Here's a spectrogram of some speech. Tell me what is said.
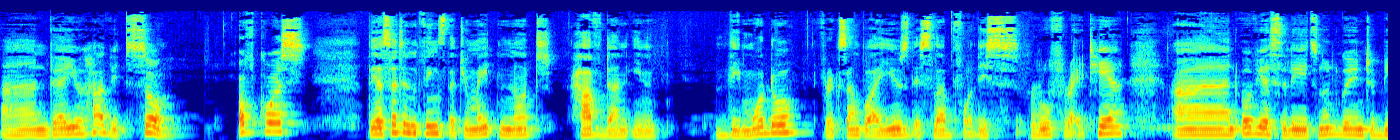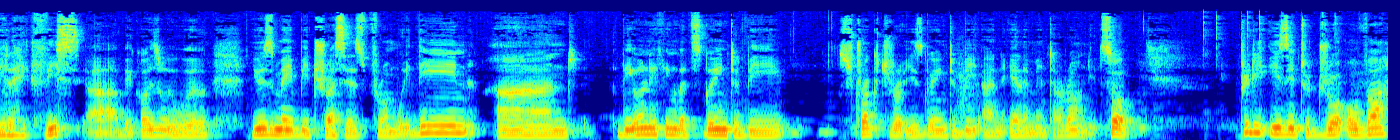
and there you have it. So of course there are certain things that you might not have done in the model. For example i use the slab for this roof right here. And obviously it's not going to be like this uh, because we will use maybe trusses from within and the only thing that's going to be structural is going to be an element around it. So pretty easy to draw over.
